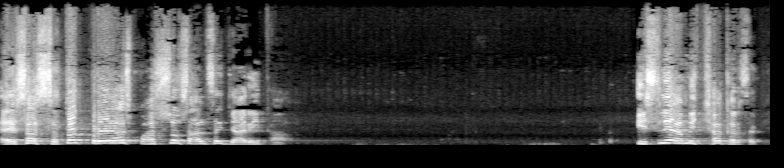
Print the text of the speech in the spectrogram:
ऐसा सतत प्रयास 500 साल से जारी था। इसलिए हम इच्छा कर सके।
